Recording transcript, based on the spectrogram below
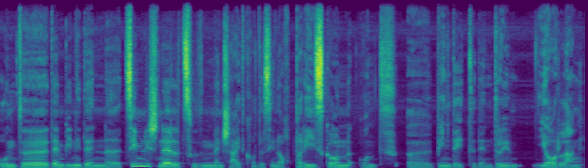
Und äh, dann bin ich dann äh, ziemlich schnell zu dem Entscheid gekommen, dass ich nach Paris gehe und äh, bin dort dann drei Jahre lang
